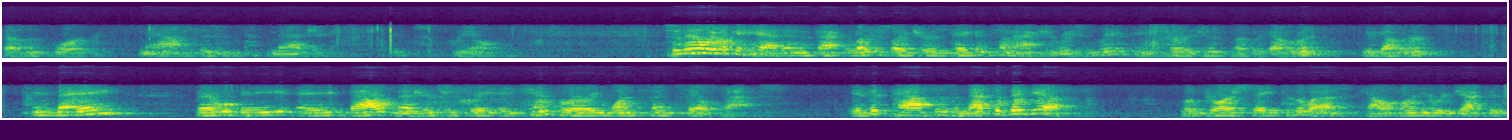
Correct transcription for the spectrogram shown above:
doesn't work. Math isn't magic. It's real. So now we look ahead, and in fact, the legislature has taken some action recently at the encouragement of the government, the governor. In May, there will be a ballot measure to create a temporary one cent sales tax. If it passes, and that's a big if, look to our state to the west, California rejected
